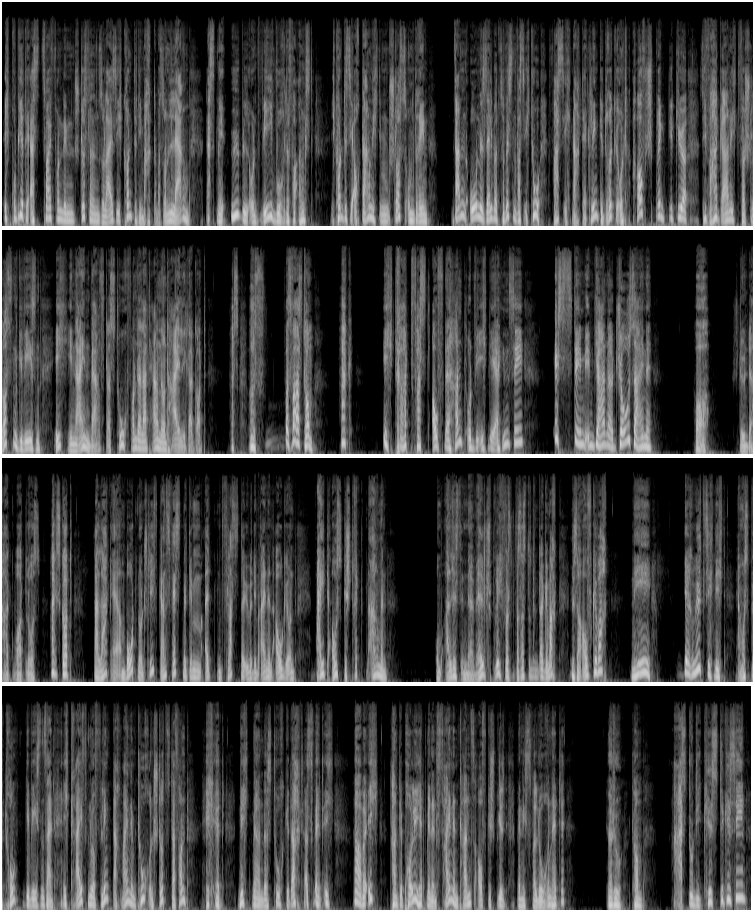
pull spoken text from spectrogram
Ich probierte erst zwei von den Schlüsseln so leise ich konnte, die machten aber so einen Lärm, dass mir übel und weh wurde vor Angst. Ich konnte sie auch gar nicht im Schloss umdrehen. Dann, ohne selber zu wissen, was ich tue, fass ich nach der Klinke, drücke und aufspringt die Tür. Sie war gar nicht verschlossen gewesen. Ich hineinwerf das Tuch von der Laterne und heiliger Gott. Was, was, was war's, Tom? Hack, ich trat fast auf ne Hand, und wie ich näher hinsehe, ist's dem Indianer Joe seine. Oh, stöhnte Huck wortlos. Weiß Gott, da lag er am Boden und schlief ganz fest mit dem alten Pflaster über dem einen Auge und weit ausgestreckten Armen. Um alles in der Welt, sprich, was, was hast du denn da gemacht? Ist er aufgewacht? Nee, der rührt sich nicht. Er muss betrunken gewesen sein. Ich greif nur flink nach meinem Tuch und stürz davon. Ich hätt nicht mehr an das Tuch gedacht, als wär ich. Aber ich, Tante Polly, hätt mir einen feinen Tanz aufgespielt, wenn ich's verloren hätte. Hör du, Tom, hast du die Kiste gesehen?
